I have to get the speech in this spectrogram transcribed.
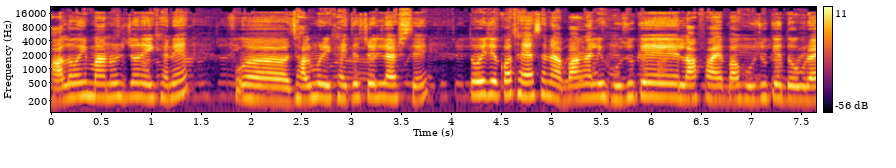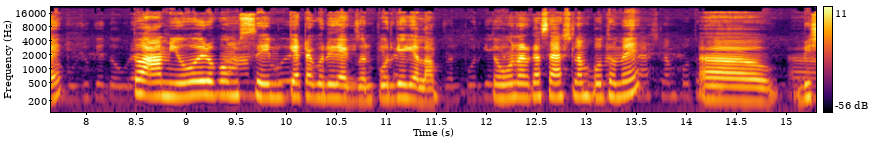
ভালোই মানুষজন এখানে ঝালমুড়ি খাইতে চলে আসছে। তো ওই যে কথায় আছে না, বাঙালি হুজুকে লাফায় বা হুজুকে দৌড়ায়। তো আমিও এরকম সেম ক্যাটাগরির একজন পড়গে গেলাম। তো ওনার কাছে আসলাম প্রথমে বিশ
